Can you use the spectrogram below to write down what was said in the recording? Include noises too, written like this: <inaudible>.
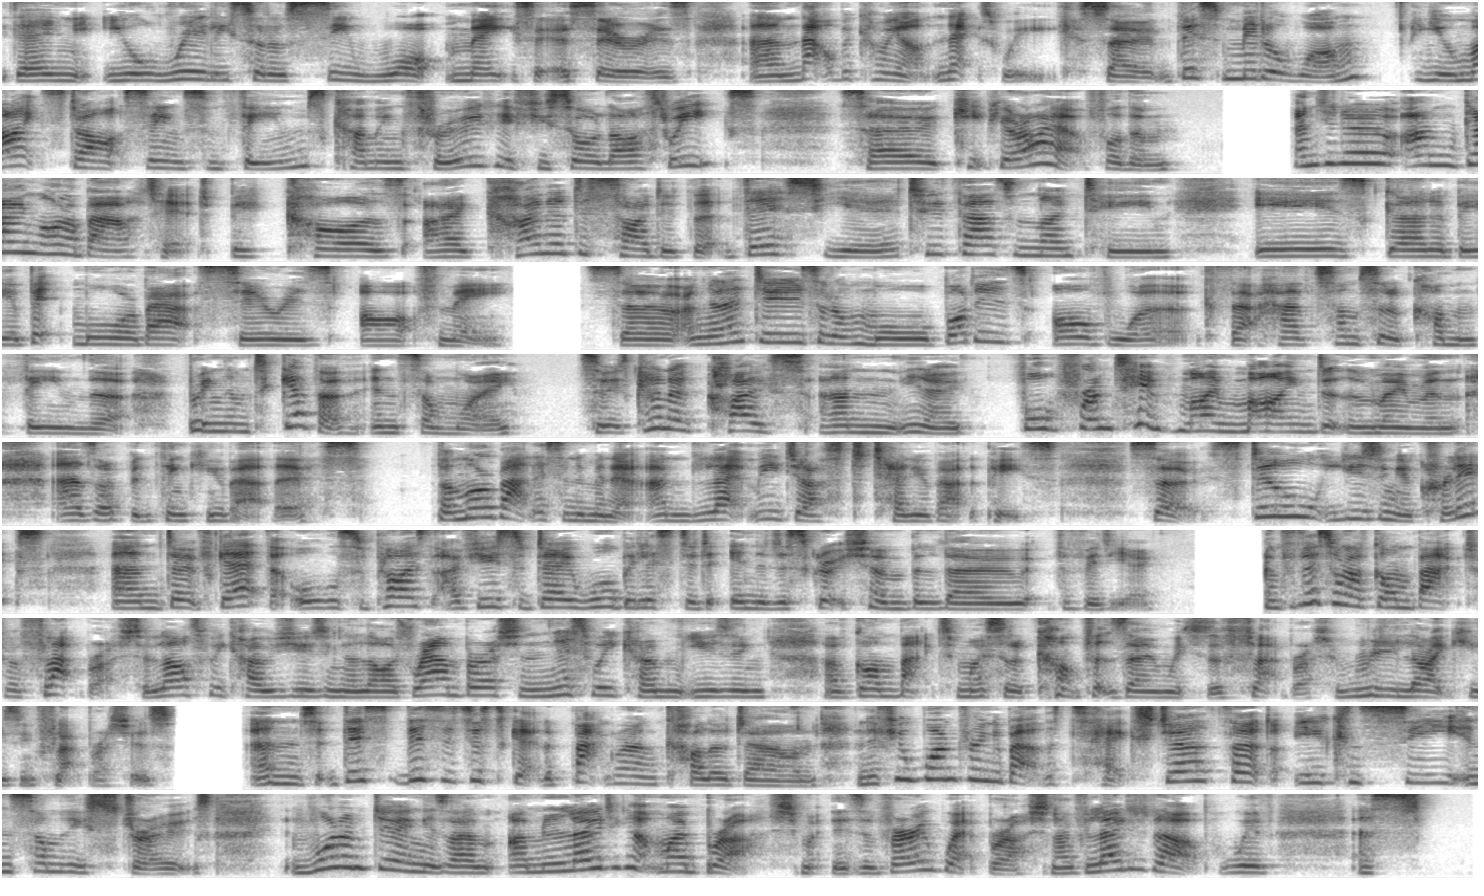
then you'll really sort of see what makes it a series, and that will be coming out next week. So this middle one, you might start seeing some themes coming through if you saw last week's. So keep your eye out for them. And you know, I'm going on about it because I kind of decided that this year, 2019, is going to be a bit more about series art for me. So I'm going to do sort of more bodies of work that have some sort of common theme that bring them together in some way. So it's kind of close and, you know, forefront in my <laughs> mind at the moment as I've been thinking about this. But more about this in a minute and let me just tell you about the piece. So still using acrylics and don't forget that all the supplies that I've used today will be listed in the description below the video. And for this one I've gone back to a flat brush. So last week I was using a large round brush and this week I'm using, I've gone back to my sort of comfort zone which is a flat brush. I really like using flat brushes. And this, this is just to get the background colour down. And if you're wondering about the texture that you can see in some of these strokes, what I'm doing is I'm, I'm loading up my brush. It's a very wet brush and I've loaded it up with a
